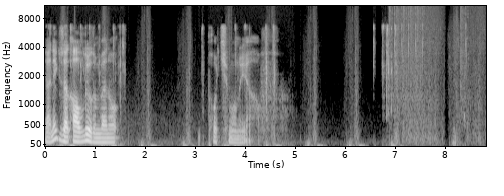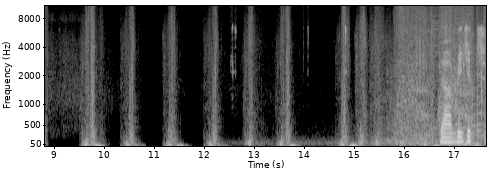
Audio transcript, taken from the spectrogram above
Ya ne güzel avlıyordum ben o Pokemon'u ya. Ya bir git.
